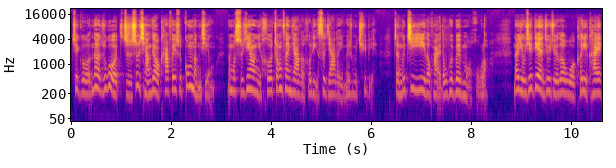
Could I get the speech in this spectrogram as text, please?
这个那如果只是强调咖啡是功能性，那么实际上你喝张三家的和李四家的也没什么区别，整个记忆的话也都会被模糊了。那有些店就觉得我可以开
